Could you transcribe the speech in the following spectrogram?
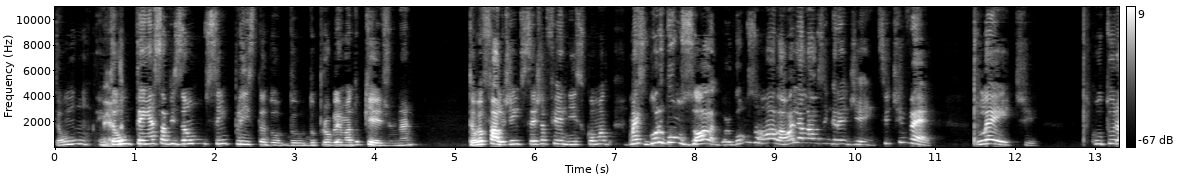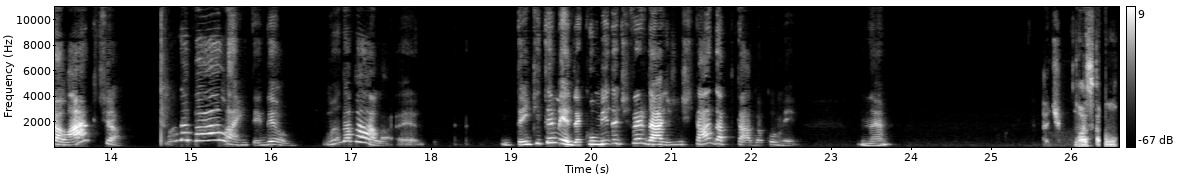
Então, então tem essa visão simplista do, do, do problema do queijo, né? Então eu falo, gente, seja feliz. Coma... Mas gorgonzola, gorgonzola, olha lá os ingredientes. Se tiver leite, cultura láctea, manda bala, entendeu? Manda bala. É... Tem que ter medo. É comida de verdade. A gente está adaptado a comer, né? Nossa, um,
